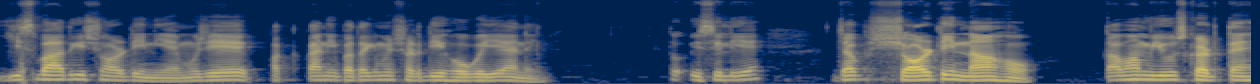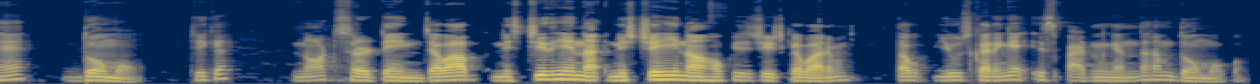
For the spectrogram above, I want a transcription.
इस बात की श्योरिटी नहीं है। मुझे पक्का नहीं पता कि मुझे सर्दी हो गई है या नहीं। तो इसीलिए जब श्योरिटी ना हो, तब हम यूज़ करते हैं दोमो, ठीक है? नॉट सर्टेन जब आप निश्चित ही ना, निश्चय ही ना हो किसी चीज़ के बारे में तब यूज़ करेंगे इस पैटर्न के अंदर हम दोमो को।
